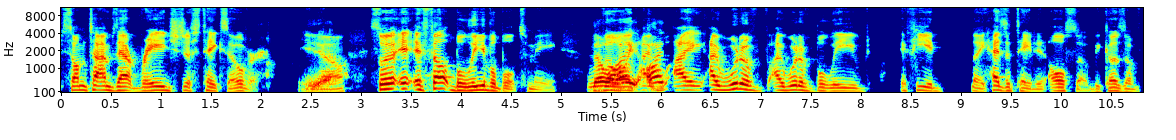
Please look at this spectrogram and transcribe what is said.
sometimes that rage just takes over. You Yeah. know, so it, it felt believable to me. No, Though, I, like, I, I, I, would have, I would have believed if he had like hesitated also because of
